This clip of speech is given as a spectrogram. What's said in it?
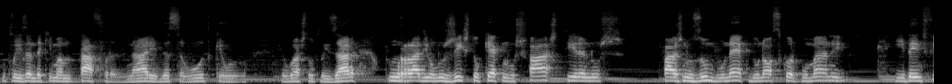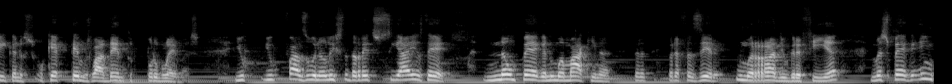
utilizando aqui uma metáfora na área da saúde, que eu, eu gosto de utilizar, um radiologista o que é que nos faz? Tira-nos, faz-nos um boneco do nosso corpo humano e, identifica-nos o que é que temos lá dentro de problemas. E o, e o, que faz o analista das redes sociais é não pega numa máquina para, para fazer uma radiografia, mas pega em,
